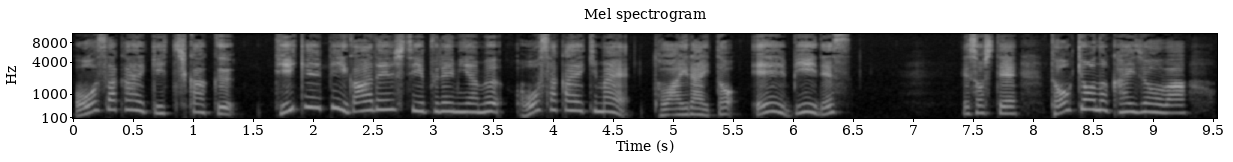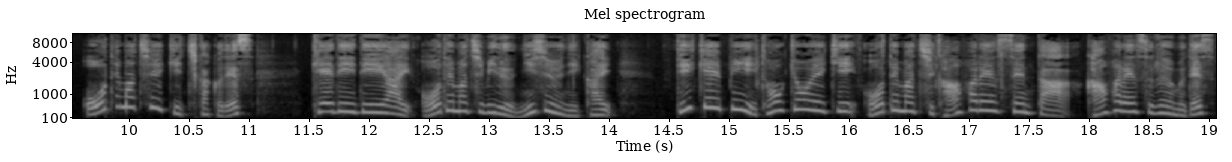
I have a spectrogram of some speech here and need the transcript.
大阪駅近く、TKP ガーデンシティプレミアム大阪駅前トワイライト AB です。そして東京の会場は大手町駅近くです。KDDI 大手町ビル22階 TKP 東京駅大手町カンファレンスセンターカンファレンスルームです。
